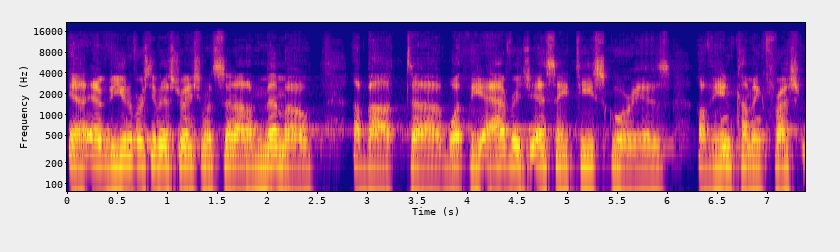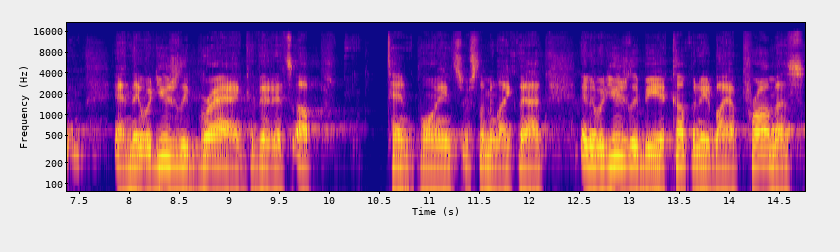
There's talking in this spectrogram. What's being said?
the university administration would send out a memo about uh, what the average SAT score is of the incoming freshman. And they would usually brag that it's up 10 points or something like that. And it would usually be accompanied by a promise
